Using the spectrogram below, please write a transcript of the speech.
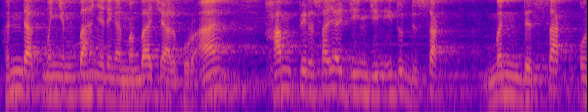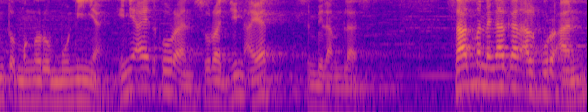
hendak menyembahnya dengan membaca Al-Qur'an, hampir saja jin-jin itu desak mendesak untuk mengerumuninya. Ini ayat Quran surah Jin ayat 19. Saat mendengarkan Al-Quran,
